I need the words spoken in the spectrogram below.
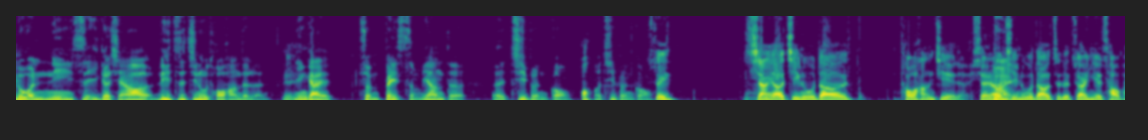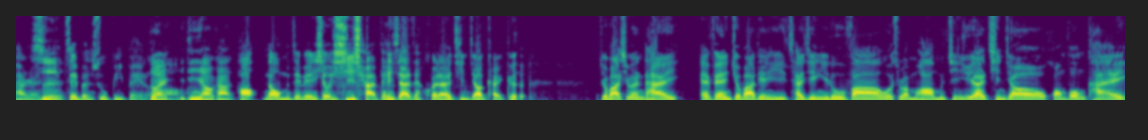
如果你是一个想要立志进入投行的人，你应该准备什么样的呃基本功？哦，基本功。所以。想要进入到投行界的，想要进入到这个专业操盘人，是这本书必备了。对，一定要看。好，那我们这边休息一下，等一下再回来请教凯哥。九八新闻台 FM 九八点一财经一路发，我是阮慕驊。我们继续来请教黄峰凯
